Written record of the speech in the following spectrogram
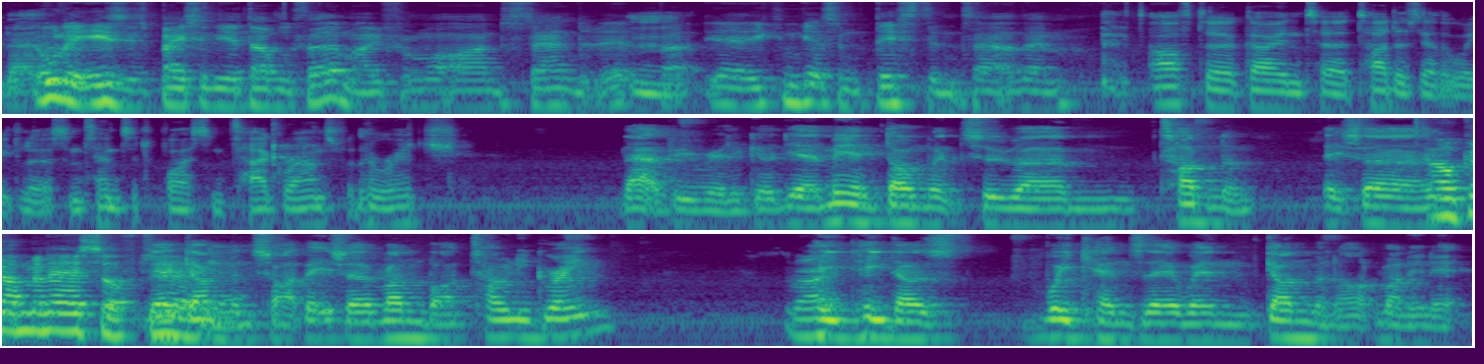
No. All it is is basically a double thermo, from what I understand of it. Mm. But yeah, you can get some distance out of them. after going to Tudder's the other week, Lewis, and tempted to buy some tag rounds for the Ridge. that'd be really good. Yeah, me and Dom went to um, Tuddenham. It's a Oh, Gunman Airsoft, their yeah, gunman yeah. site, but it's uh, run by Tony Green. right. He, he does weekends there when gunmen aren't running it.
